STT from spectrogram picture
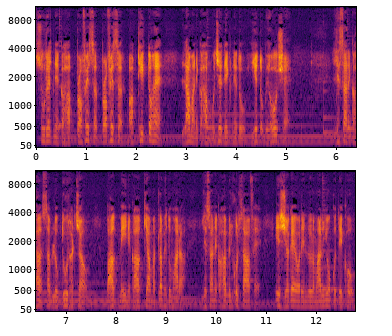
सूरज ने कहा, प्रोफेसर प्रोफेसर, आप ठीक तो हैं? लामा ने कहा, मुझे देखने दो, ये तो बेहोश है। लिसा ने कहा, सब लोग दूर हट जाओ। पाक मई ने कहा, क्या मतलब है तुम्हारा? लिसा ने कहा, बिल्कुल साफ़ है। इस जगह और इन अलमारियों को देखो।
